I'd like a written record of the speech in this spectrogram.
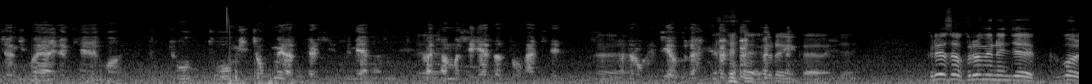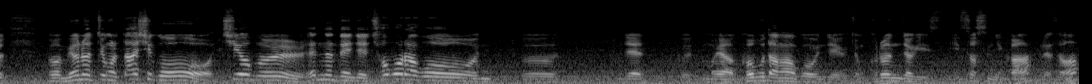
저기 뭐야 이렇게 뭐 도, 도움이 조금이라도 될 수 있으면 예. 같이 한 번씩 해서 또 같이 예. 하도록 하지요 그럼 그러니까요 이제 그래서 그러면 이제 그걸 어, 면허증을 따시고 취업을 했는데 이제 초벌하고 그 이제 그 뭐야 거부당하고 이제 좀 그런 적이 있- 있었습니까? 그래서?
